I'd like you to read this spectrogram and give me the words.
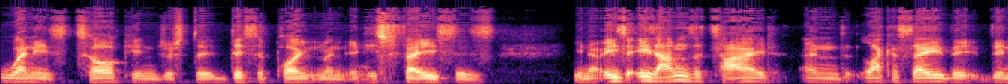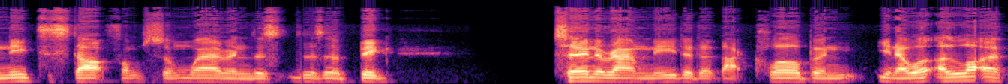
when he's talking, just the disappointment in his face is, you know, his, his hands are tied. And like I say, they, they need to start from somewhere. And there's there's a big turnaround needed at that club. And you know, a, a lot of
